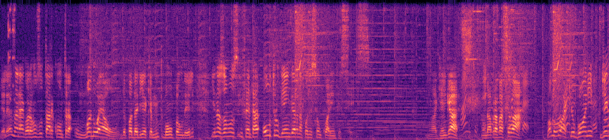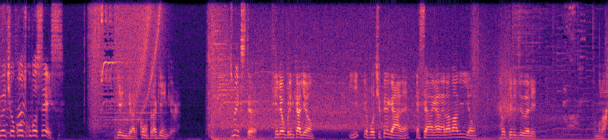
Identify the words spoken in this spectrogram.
Beleza, né? Agora vamos lutar contra o Manuel da padaria, que é muito bom o pão dele. E nós vamos enfrentar outro Gengar na posição 46. Vamos lá, Gengar. Não dá pra vacilar. Vamos lá, Bonnie. Diglett, eu conto com vocês. Gengar contra Gengar. Trickster. Ele é um brincalhão. E eu vou te pegar, né? Essa é a galera do avião. É o que ele diz ali. Vamos lá.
